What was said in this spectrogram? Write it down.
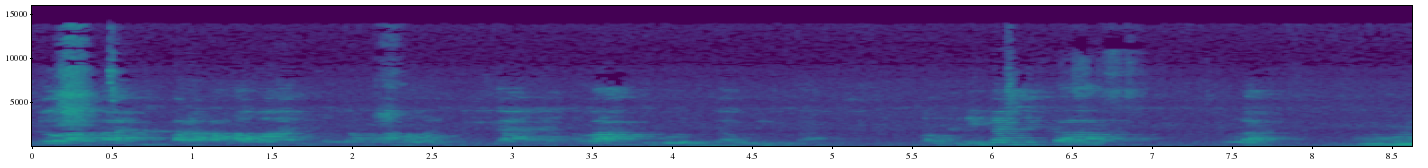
mendoakan para pahlawan terutama pahlawan pendidikan yang telah gugur mendahului kita. Mengheningkan cita mulai.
